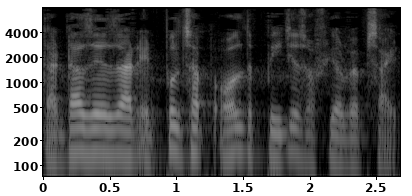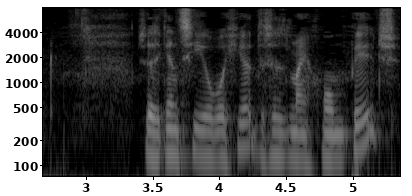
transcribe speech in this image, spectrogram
that does is that it pulls up all the pages of your website. So you can see over here this is my home page.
